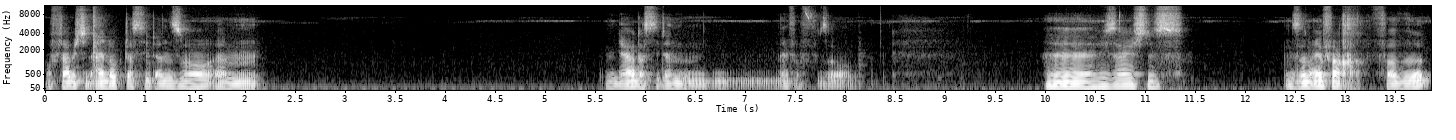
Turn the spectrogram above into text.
Oft habe ich den Eindruck, dass sie dann so, ähm, ja, dass sie dann einfach so, äh, wie sage ich das, sind einfach verwirrt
